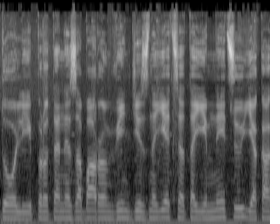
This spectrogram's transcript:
долі. Проте незабаром він дізнається таємницю, яка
